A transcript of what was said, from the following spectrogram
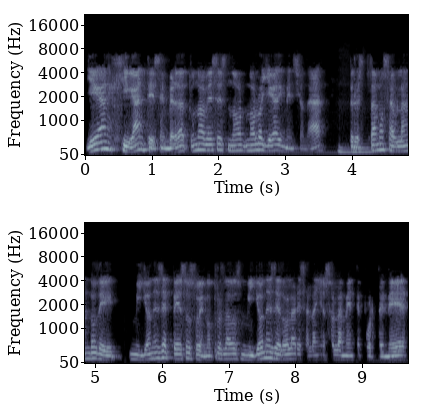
llegan gigantes, en verdad. Uno a veces no, no lo llega a dimensionar, pero estamos hablando de millones de pesos o en otros lados millones de dólares al año solamente por tener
